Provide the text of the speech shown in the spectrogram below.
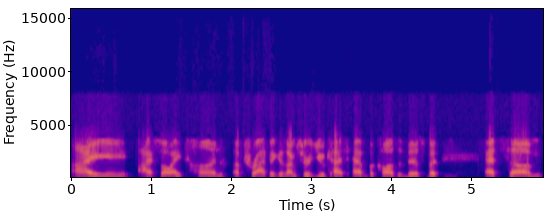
I I saw a ton of traffic, as I'm sure you guys have because of this, but that's um,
